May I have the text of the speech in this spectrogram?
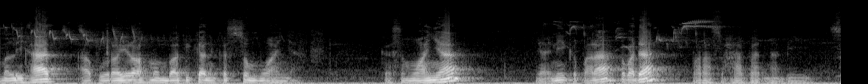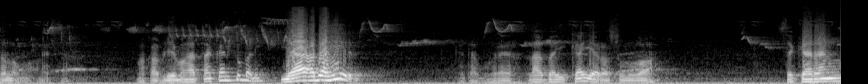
melihat Abu Hurairah membagikan kesemuanya, kesemuanya yakni kepada kepada para sahabat Nabi Sallallahu Alaihi Wasallam. Maka beliau mengatakan kembali, Ya Abahir, Kata Abu Hurairah, "Labaika ya Rasulullah. Sekarang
